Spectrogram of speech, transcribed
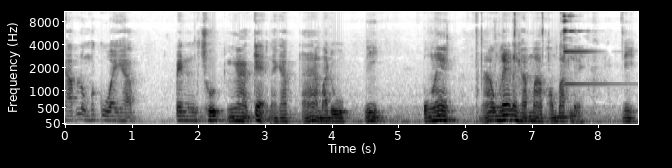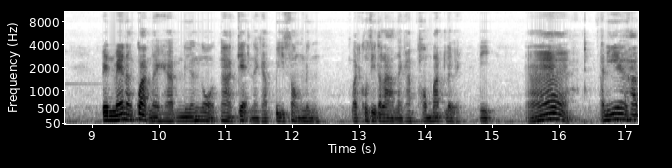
ครับหลวงพ่อกลวยครับ เป็นชุดงาแกะนะครับ อ่า มาดูนี่ องค์แรกนะองค์แรกนะครับ มาพร้อมบัตรเลย นี่ เป็นแม่นางกวักนะครับ เนื้องอกงาแกะนะครับ ปีสองหนึ่งวัดโคศิตารามนะครับ พร้อมบัตรเลย นี่ อ่า อันนี้นะครับ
